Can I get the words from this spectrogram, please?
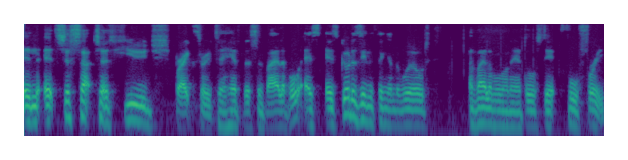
and it's just such a huge breakthrough to have this available, as as good as anything in the world, available on our doorstep for free.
